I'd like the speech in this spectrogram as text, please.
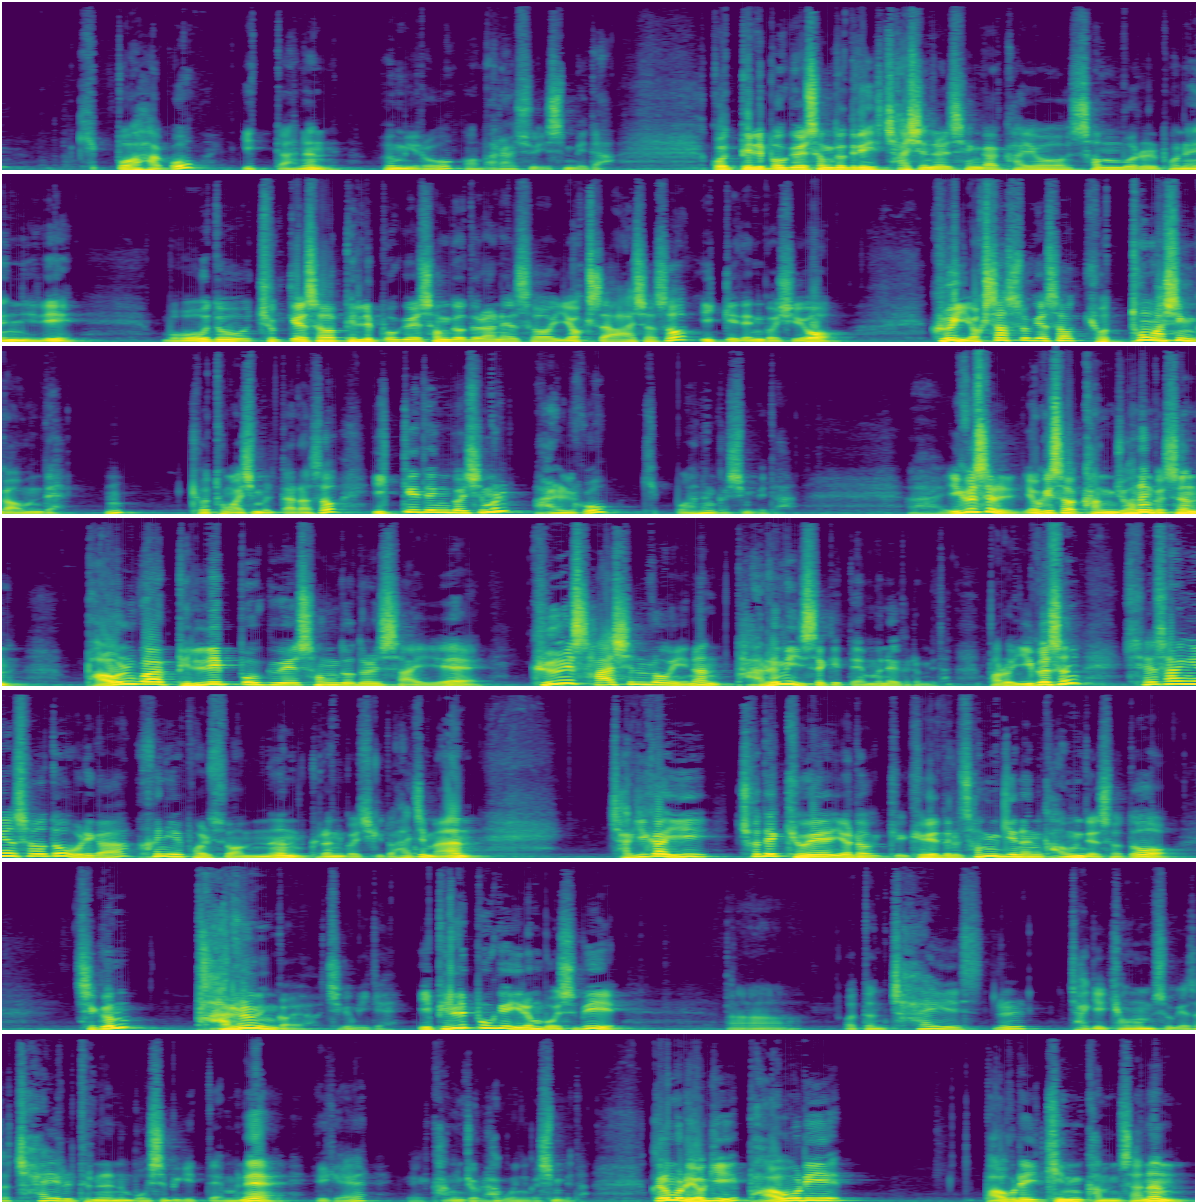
기뻐하고 있다는 의미로 말할 수 있습니다. 곧 빌보 교회 성도들이 자신을 생각하여 선물을 보낸 일이 모두 주께서 빌립보 교회 성도들 안에서 역사하셔서 있게 된 것이요. 그 역사 속에서 교통하신 가운데 음? 교통하심을 따라서 있게 된 것임을 알고 기뻐하는 것입니다. 아, 이것을 여기서 강조하는 것은 바울과 빌립보 교회 성도들 사이에 그 사실로 인한 다름이 있었기 때문에 그럽니다. 바로 이것은 세상에서도 우리가 흔히 볼 수 없는 그런 것이기도 하지만 자기가 이 초대교회 여러 교회들을 섬기는 가운데서도 지금 다른 거예요. 지금 이게. 이 빌립보교의 이런 모습이 아, 어떤 차이를 자기 경험 속에서 차이를 드러내는 모습이기 때문에 이게 강조를 하고 있는 것입니다. 그러므로 여기 바울이 바울의 긴 감사는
